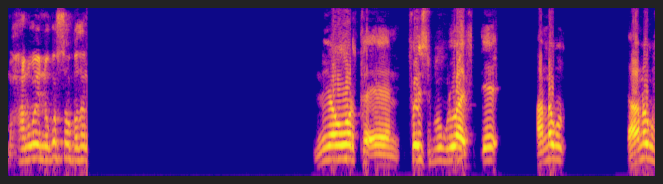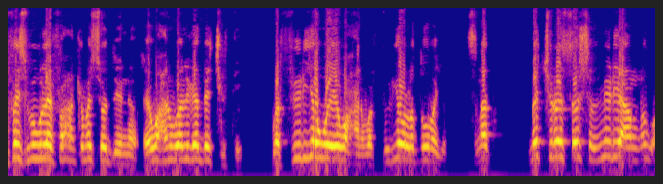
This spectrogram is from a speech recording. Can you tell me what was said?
Waxaan way nagu soo badan niyo warta facebook live dee annagu annagu facebook live waxaan kama soo dayno ee waxaan weligeed bay jirtay. Waa video weeye waxaan waa video la duubayo. Isna ma jiro social media anagu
